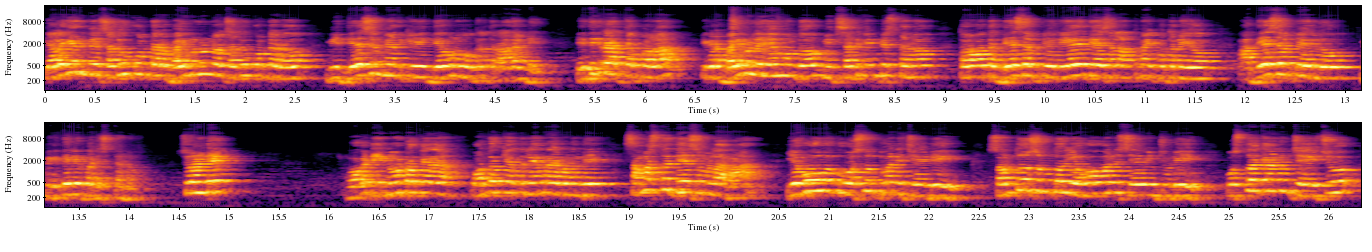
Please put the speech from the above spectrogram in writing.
ఎలాగైతే మీరు చదువుకుంటారో బైబిల్ ఉన్న చదువుకుంటారో మీ దేశం మీదకి దేవుని ఉగ్రత రాదండి. ఎందుకు రాదు చెప్పాలా? ఇక్కడ బైబిల్లో ఏముందో మీకు చదివి వినిపిస్తాను. తర్వాత దేశాల పేర్లు ఏ దేశాలు అర్థమైపోతున్నాయో ఆ దేశాల పేర్లు మీకు తెలియపరుస్తాను. చూడండి. ఒకటి నూటో వందో కీర్తలు ఏం రాయబడింది? సమస్త దేశములారా యహోవకు వస్తుత్వాన్ని చేయడి సంతోషంతో యహోవాను సేవించుడి పుస్తకానం చేయొచ్చు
